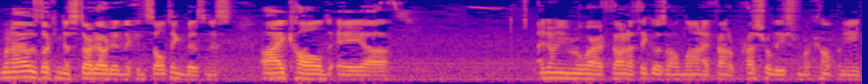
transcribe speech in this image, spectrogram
when I was looking to start out in the consulting business, I called a. Uh, I don't even know where I found it. I think it was online. I found a press release from a company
